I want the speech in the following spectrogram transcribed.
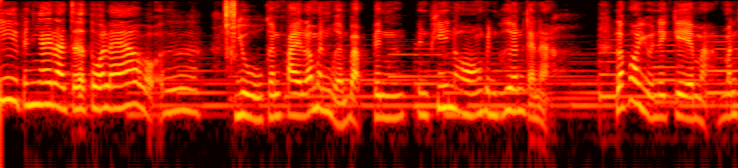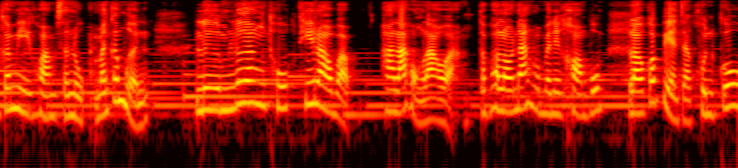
นี่เป็นไงล่ะเจอตัวแล้วบอกเออ อยู่กันไปแล้วมันเหมือนแบบเป็นเป็นพี่น้องเป็นเพื่อนกันอะ แล้วพออยู่ในเกมอะมันก็มีความสนุกมันก็เหมือนลืมเรื่องทุกข์ที่เราแบบภาระของเราอะแต่พอเรานั่งลงไปในคอมปุ๊บเราก็เปลี่ยนจากคุณกุ้ง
